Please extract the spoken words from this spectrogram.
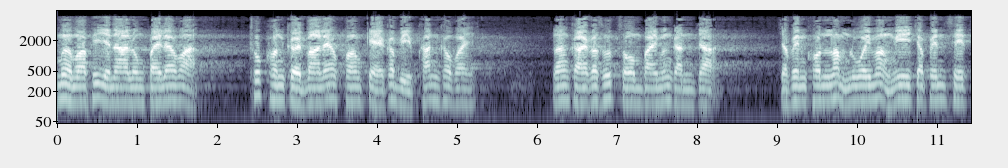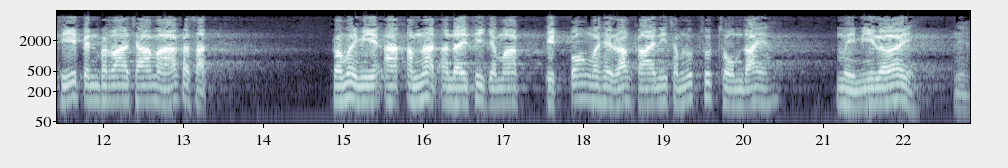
เมื่อมาพิจารณาลงไปแล้วว่า ทุกคนเกิดมาแล้วความแก่ก็บีบคั้นเข้าไป ร่างกายก็ทรุดโทรมไปเหมือนกันจะ จะเป็นคนร่ำรวยมั่งมีจะเป็นเศรษฐีเป็นพระราชามหากษัตริย์ ก็ไม่มีอำนาจอันใดที่จะมาปิดป้องไม่ให้ร่างกายนี้ชำรุดทรุดโทรมได้ ไม่มีเลย เนี่ย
